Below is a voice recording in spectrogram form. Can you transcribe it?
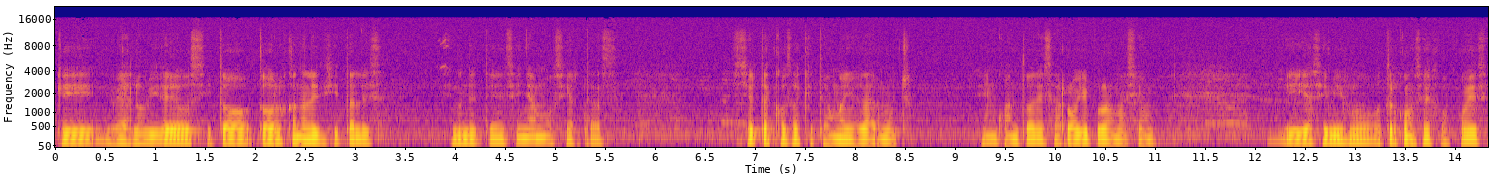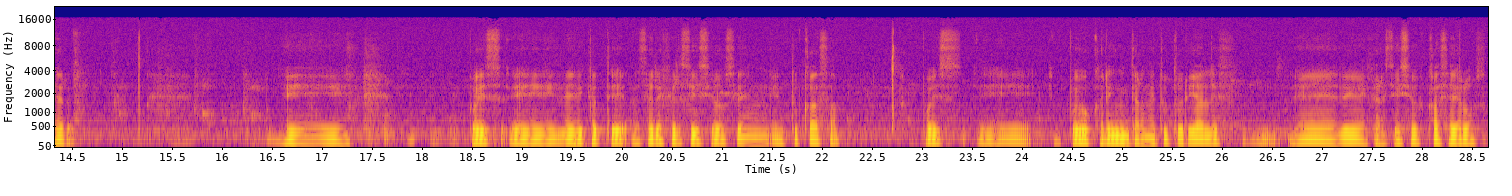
que veas los videos y todos los canales digitales en donde te enseñamos ciertas, ciertas cosas que te van a ayudar mucho en cuanto a desarrollo y programación. Y asimismo otro consejo puede ser eh, pues eh, dedícate a hacer ejercicios en, tu casa. Pues eh, puedes buscar en internet tutoriales eh, de ejercicios caseros.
